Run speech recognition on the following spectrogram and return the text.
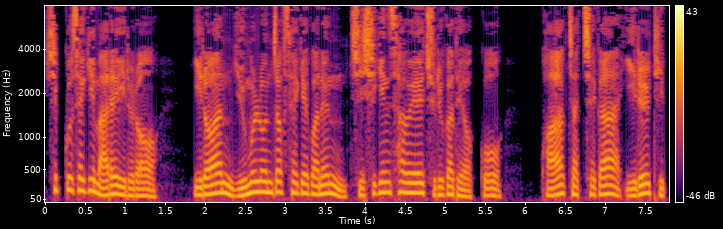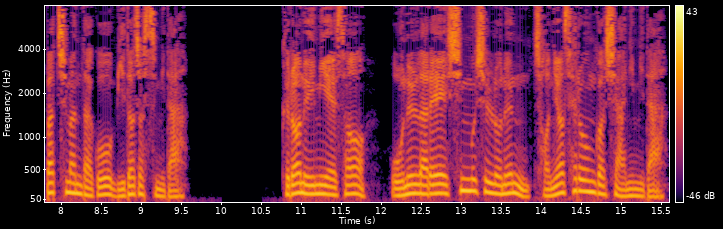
19세기 말에 이르러 이러한 유물론적 세계관은 지식인 사회의 주류가 되었고 과학 자체가 이를 뒷받침한다고 믿어졌습니다. 그런 의미에서 오늘날의 신무실론은 전혀 새로운 것이 아닙니다.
